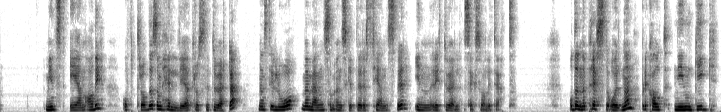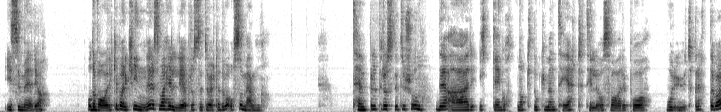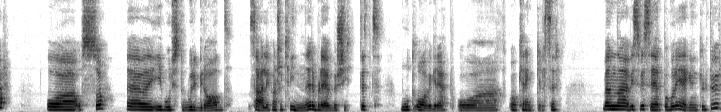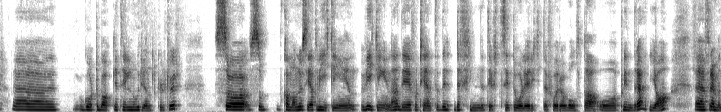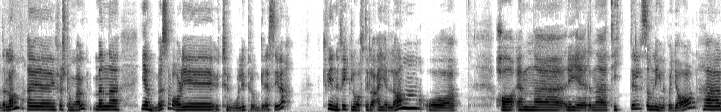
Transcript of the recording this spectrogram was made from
minst én av de, opptrådde som hellige prostituerte mens de lå med menn som ønsket deres tjenester innen rituell seksualitet. Og denne presteordenen ble kalt ningig i Sumeria. Og det var ikke bare kvinner som var hellige prostituerte, det var også menn. Tempelprostitusjon, det er ikke godt nok dokumentert til å svare på hvor utbredt det var. Og også eh, i hvor stor grad særlig kanskje kvinner ble beskyttet mot overgrep og, og krenkelser. Men eh, hvis vi ser på vår egen kultur, eh, går tilbake til norrøn kultur, så, så, kan man jo si at vikingen, vikingene de fortjente definitivt sitt dårlige rykte for å voldta og plyndre. Ja, eh, fremmede land eh, i første omgang. Men eh, hjemme så var de utrolig progressive. Kvinner fikk lov til å eie land og ha en regjerende tittel som ligner på jarl,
